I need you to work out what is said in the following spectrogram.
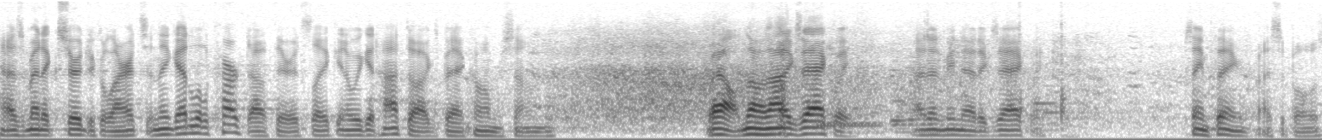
Cosmetic surgical arts, and they got a little cart out there. It's like, you know, we get hot dogs back home or something. Well, no, not exactly. I didn't mean that exactly. Same thing, I suppose.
